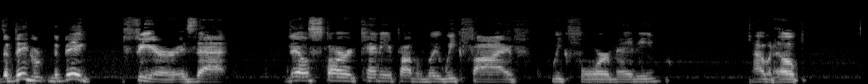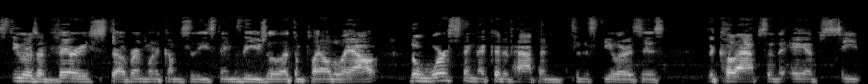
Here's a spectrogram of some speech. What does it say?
the big the big fear is that they'll start Kenny probably week five, week four, maybe. I would hope. Steelers are very stubborn when it comes to these things. They usually let them play all the way out. The worst thing that could have happened to the Steelers is the collapse of the AFC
